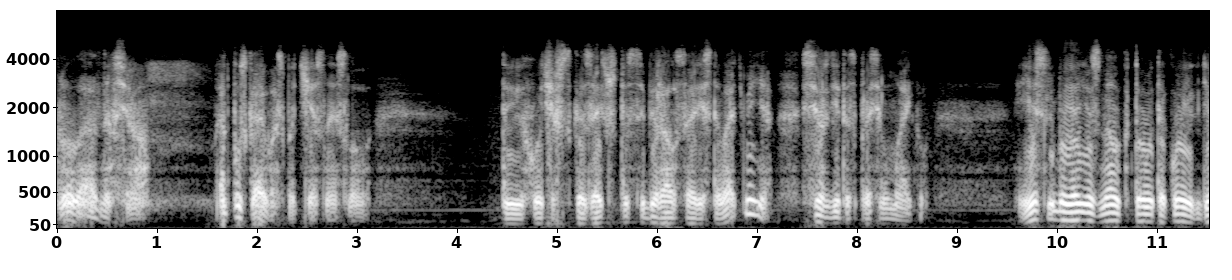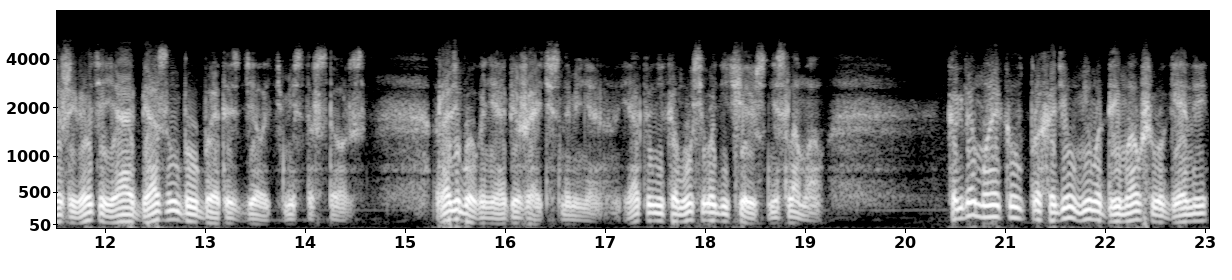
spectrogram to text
Ну ладно, все. Отпускаю вас под честное слово. «Ты хочешь сказать, что собирался арестовать меня?» — сердито спросил Майкл. Если бы я не знал, кто вы такой и где живете, я обязан был бы это сделать, мистер Сторс. Ради бога, не обижайтесь на меня. Я-то никому сегодня челюсть не сломал. Когда Майкл проходил мимо дремавшего Генри,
